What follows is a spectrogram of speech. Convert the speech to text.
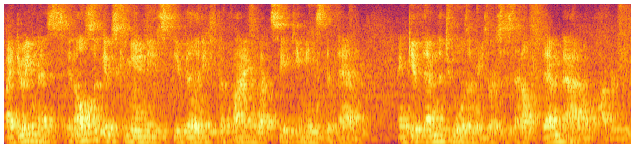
By doing this, it also gives communities the ability to define what safety means to them and give them the tools and resources to help them battle poverty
